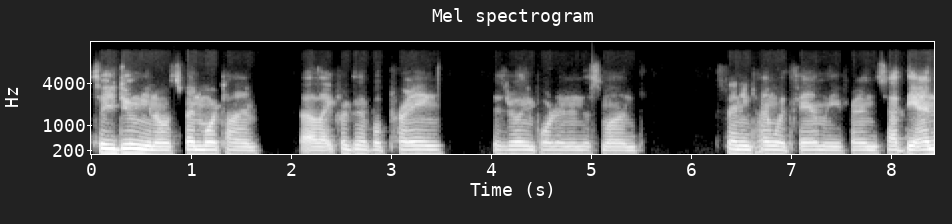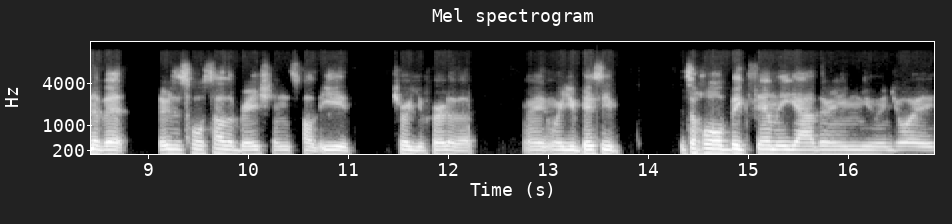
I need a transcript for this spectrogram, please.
So you do you know spend more time uh, like for example praying is really important in this month. Spending time with family friends. At the end of it there's this whole celebration it's called eid sure you've heard of it right where you basically it's a whole big family gathering you enjoy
